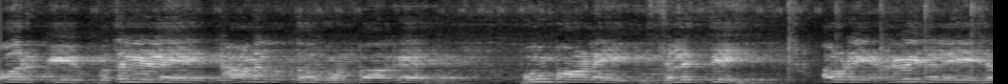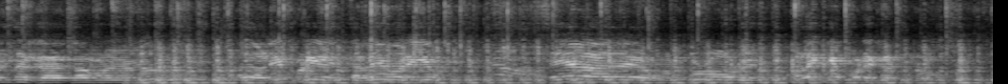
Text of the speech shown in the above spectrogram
அவருக்கு முதலிலே நாடகம் துவங்கும் முன்பாக பூமாலை செலுத்தி அவருடைய நினைவுகளை எழுந்து காக்க வேண்டும் அடிப்படையில் தலைவரையும் செயலாளர் குழுவோடு அழைக்கப்படுகின்றோம்.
